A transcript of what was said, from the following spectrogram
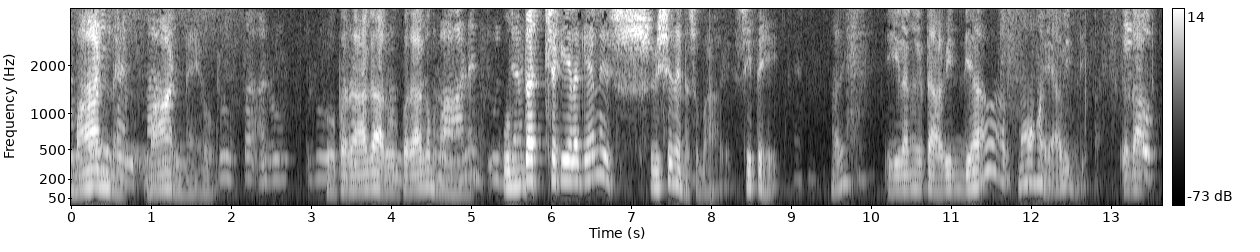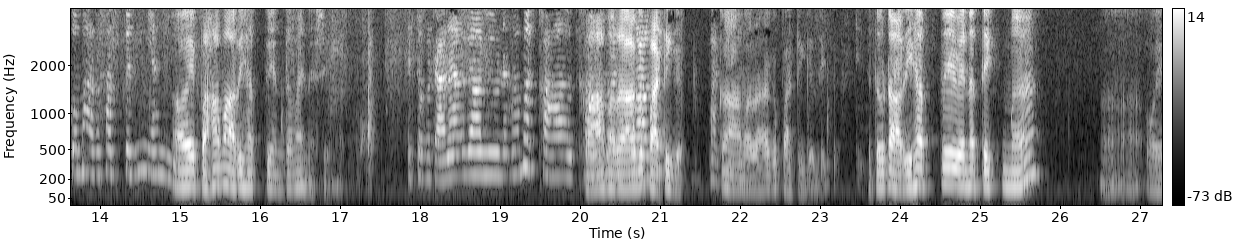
මාන්‍ය මාන්‍යය රූපරාග අරූපරාග මාන උද්දච්ච. කියල කියන්නේ විසිරෙන ස්වභාවය සිතෙහි. හරි? ඊළඟට අවිද්‍යාව මෝහය අවිද්‍යාව. ඔය පහම අරිහත්වයෙන් තමයි නැසෙන එතකොට අනාගාමි වුණහම කාමරාග පටිග කාමරාග පටිග දෙක. එතකොට අරිහත්වය වෙන තෙක්ම ඔය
